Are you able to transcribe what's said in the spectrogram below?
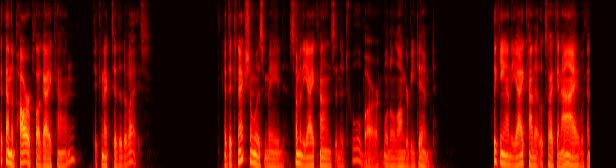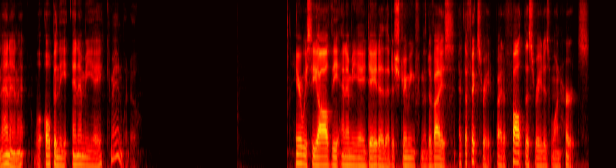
Click on the power plug icon to connect to the device. If the connection was made, some of the icons in the toolbar will no longer be dimmed. Clicking on the icon that looks like an eye with an N in it will open the NMEA command window. Here we see all of the NMEA data that is streaming from the device at the fixed rate. By default, this rate is 1 Hertz.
